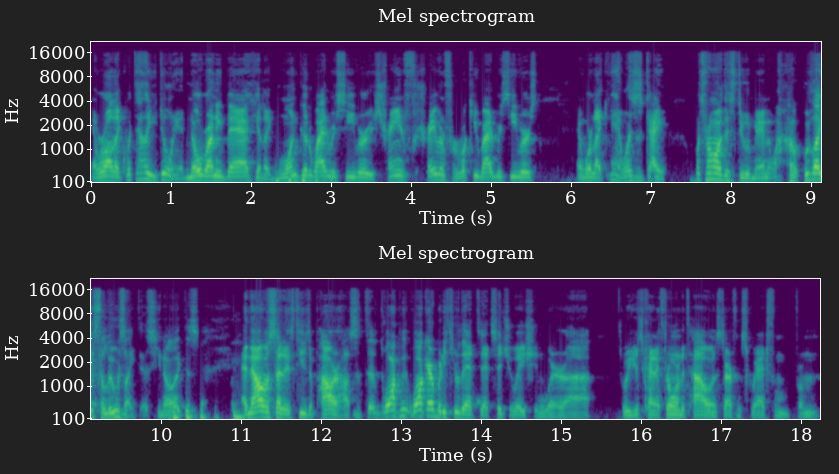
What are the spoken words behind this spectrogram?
And we're all like, what the hell are you doing? He had no running back. He had like one good wide receiver. He's training for, training for rookie wide receivers. And we're like, man, what's this guy? What's wrong with this dude, man? Who likes to lose like this? You know, like this. and now all of a sudden, his team's a powerhouse. Walk me, walk everybody through that that situation where uh where you just kind of throw in the towel and start from scratch from from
